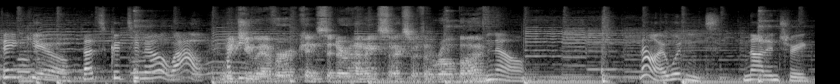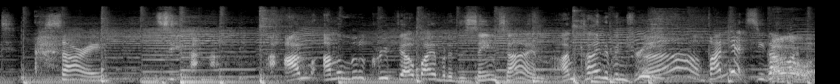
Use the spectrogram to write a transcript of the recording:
Thank you. That's good to know. Wow. Would you ever consider having sex with a robot? No. No, I wouldn't. Not intrigued. Sorry. See, I, I, I'm I'm a little creeped out by it, but at the same time, I'm kind of intrigued. Oh, Bundes, you got Oh, one.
